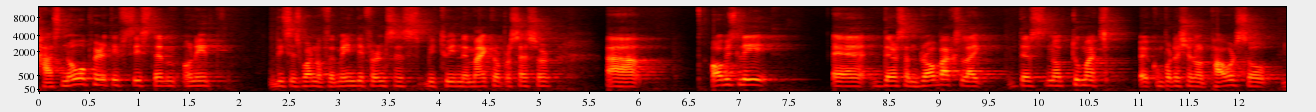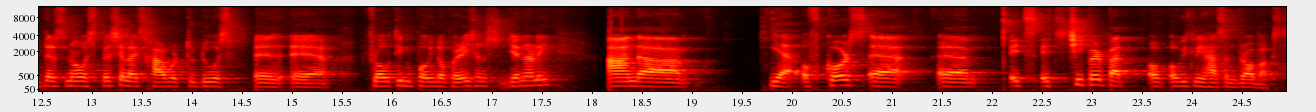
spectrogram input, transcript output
has no operative system on it. This is one of the main differences between the microprocessor. Uh, obviously, uh, there's some drawbacks like there's not too much uh, computational power, so there's no specialized hardware to do uh, uh, floating point operations generally. And uh, yeah, of course, um, it's, it's cheaper, but obviously has some drawbacks.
